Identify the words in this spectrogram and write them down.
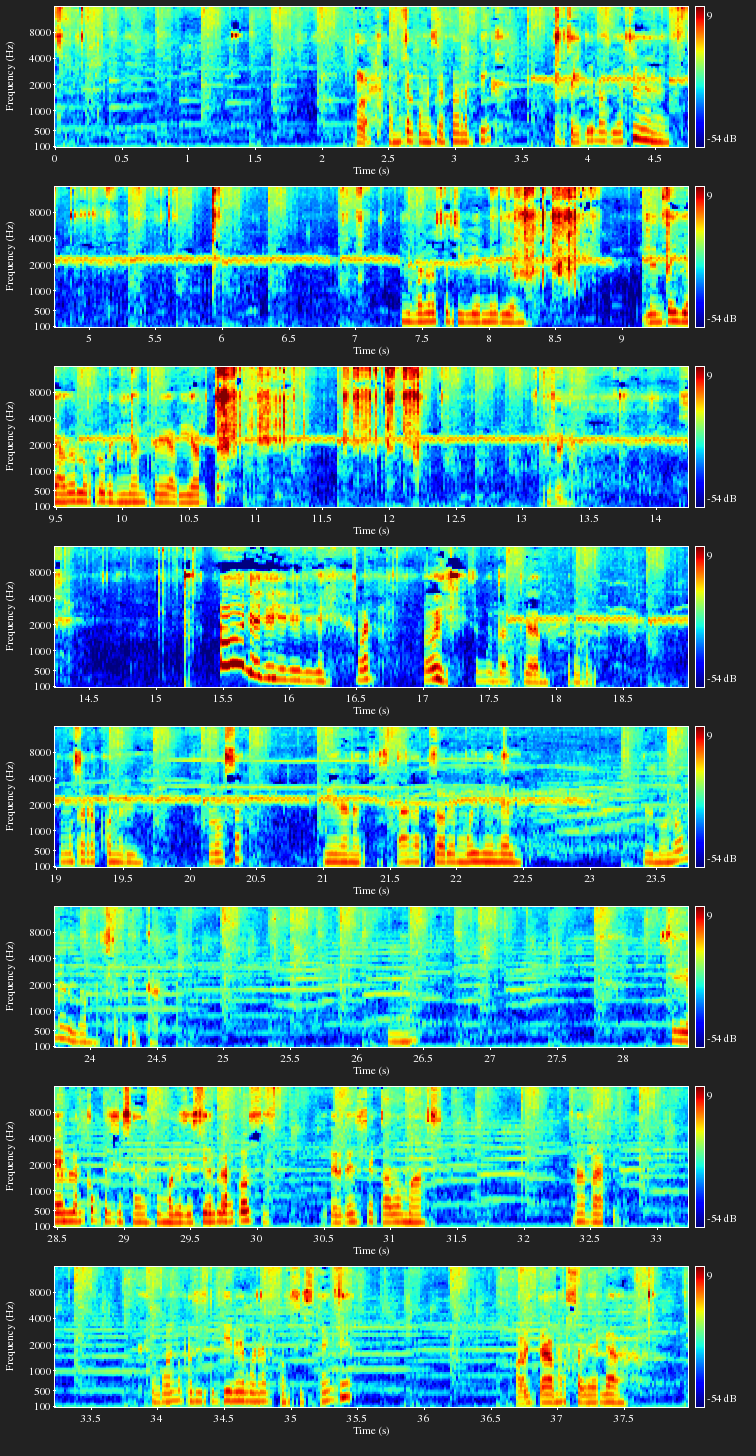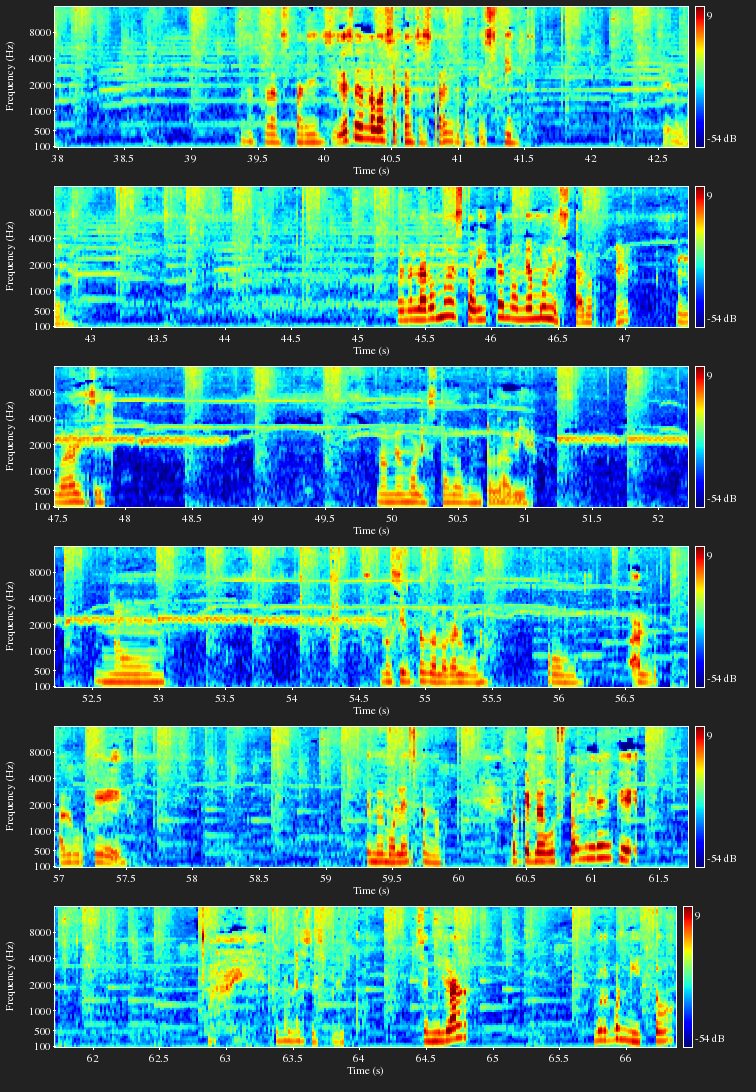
Vamos a comenzar con el pink. No bien. Bueno, este si viene bien bien sellado, el otro venía entreabierto. bueno. Ay, ay, ay, ay, ay. Bueno, uy, se me pero bueno. Vamos a ver con el rosa. Miren, aquí está, absorbe muy bien el, el monómero y vamos a aplicar. Sí, el blanco, pues ya saben, como les decía, el blanco es de secado más, más rápido. Bueno, pues este tiene buena consistencia. Ahorita vamos a ver la, transparencia. Esta no va a ser transparente porque es pink. Pero bueno. Bueno, el aroma hasta ahorita no me ha molestado. ¿eh? Les voy a decir. No me ha molestado aún todavía. No. No siento dolor alguno. O algo que. Que me molesta, no. Lo que me gustó, miren que. ¿Cómo les explico? Se mira muy bonito.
